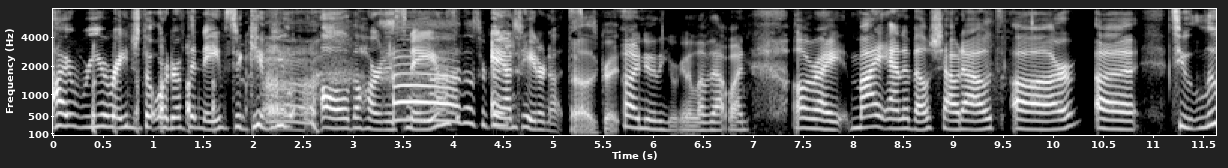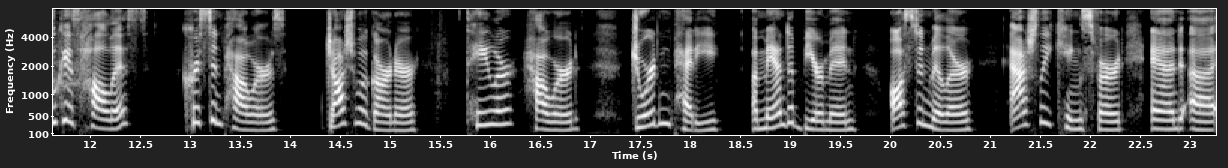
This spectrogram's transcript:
I rearranged the order of the names to give you all the hardest names are great. and tater nuts. That was great. I knew that you were going to love that one. All right. My Annabelle shout outs are uh, to Lucas Hollis, Kristen Powers, Joshua Garner, Taylor Howard, Jordan Petty, Amanda Bierman, Austin Miller, Ashley Kingsford, and uh,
